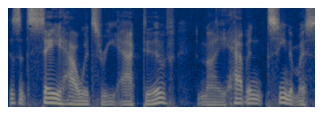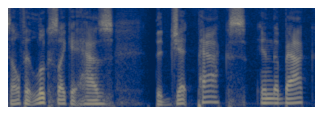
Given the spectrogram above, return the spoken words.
Doesn't say how it's reactive, and I haven't seen it myself. It looks like it has the jet packs in the back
